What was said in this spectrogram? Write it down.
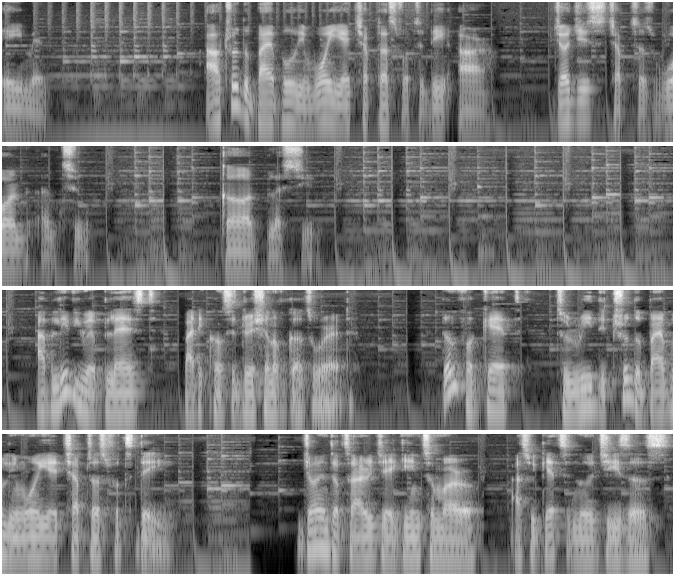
Amen. Our Through the Bible in one year chapters for today are Judges chapters 1 and 2. God bless you. I believe you were blessed by the consideration of God's Word. Don't forget to read the Through the Bible in One Year chapters for today. Join Dr. Arije again tomorrow as we get to know Jesus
